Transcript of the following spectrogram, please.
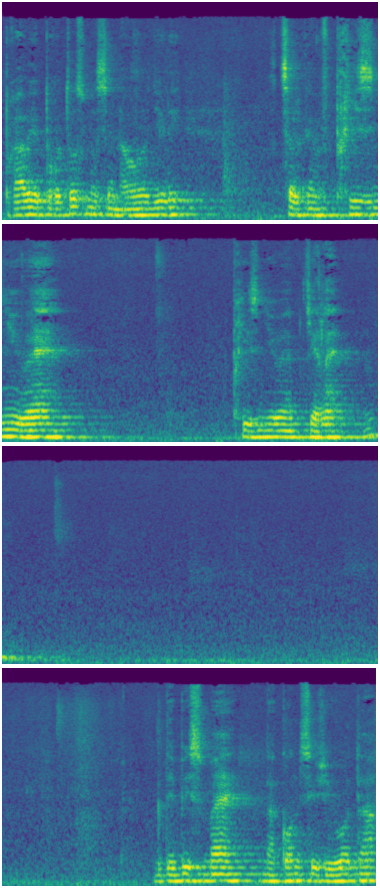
Právě proto jsme se narodili celkem v příznivé, příznivém těle. Kdyby jsme na konci života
